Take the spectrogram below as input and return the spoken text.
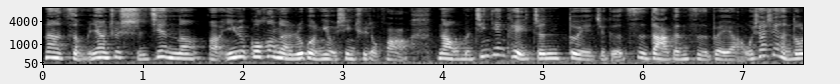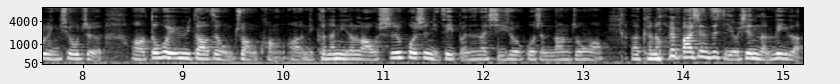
那怎么样去实践呢？啊，音乐过后呢，如果你有兴趣的话，那我们今天可以针对这个自大跟自卑啊，我相信很多灵修者啊都会遇到这种状况啊。你可能你的老师或是你自己本身在习修的过程当中哦，呃，可能会发现自己有些能力了。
